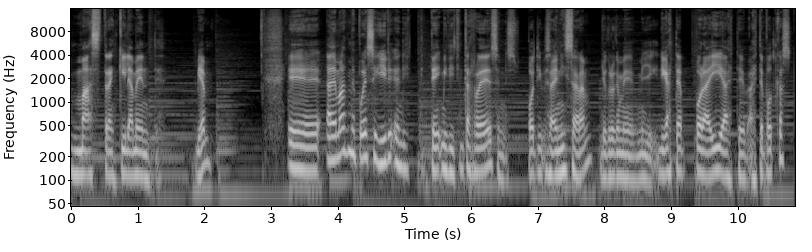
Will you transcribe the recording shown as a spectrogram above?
más tranquilamente. Bien. Eh, además me puedes seguir en mis distintas redes, en Spotify, en Instagram. Yo creo que me, llegaste por ahí a este, a este podcast.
